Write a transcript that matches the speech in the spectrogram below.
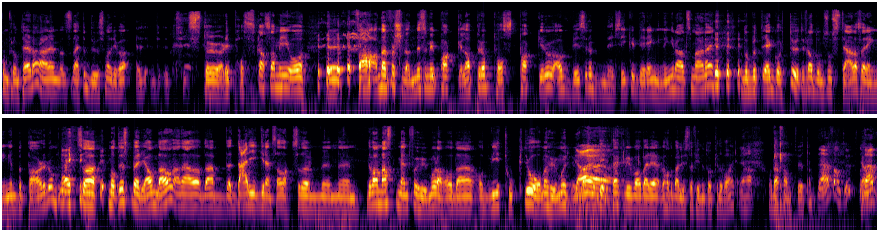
konfronter deg. Er det, er ikke du som har drevet støl i postkassa mi og eh, faen, det forsvunnet så mye pakkelapper og postpakker og aviser og sikkert regninger og alt som er der. Og Jeg går ikke ut ifra at de som stjeler disse regningene, betaler dem. Nei. Så måtte jo spørre om det òg. Der gikk grensa, da. Så det, men, eh, det var mest ment for humor, da. Og, det, og vi tok det jo òg med humor. Vi, Ja, ja, ja. irritert. vi, var bare, vi hadde bare lyst til å finne ut hva det var. Og der fant vi ut, da. Der fant vi ut. Og der,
